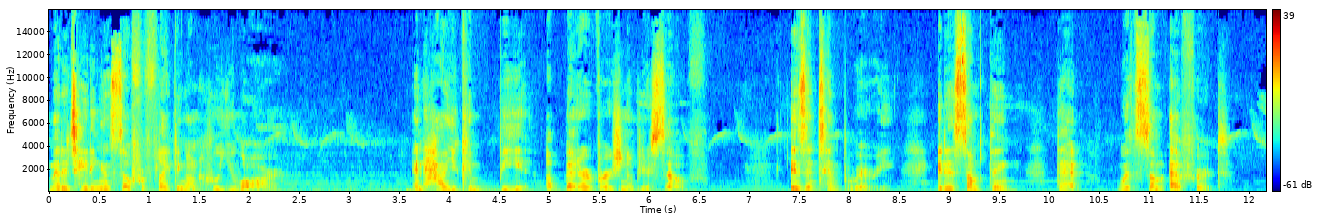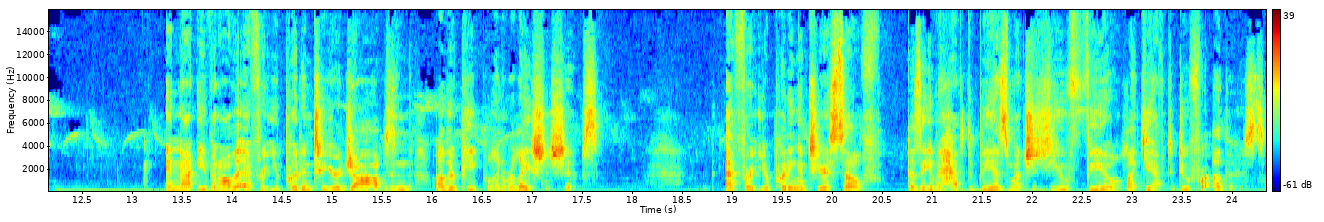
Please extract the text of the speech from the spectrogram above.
meditating and self reflecting on who you are and how you can be a better version of yourself isn't temporary. It is something that, with some effort, and not even all the effort you put into your jobs and other people and relationships, effort you're putting into yourself doesn't even have to be as much as you feel like you have to do for others.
